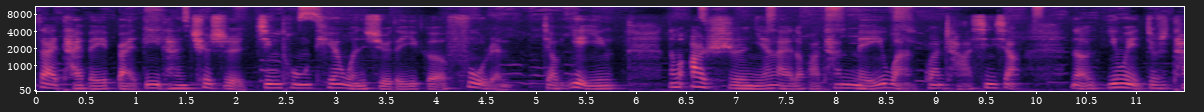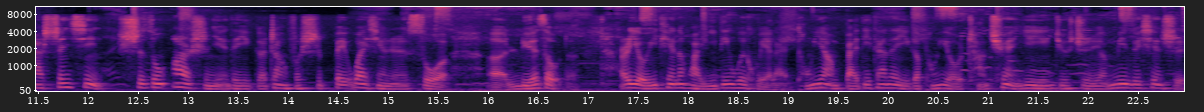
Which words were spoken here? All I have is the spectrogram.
在台北摆地摊却是精通天文学的一个富人，叫夜莺。那么二十年来的话，他每晚观察星象。那因为就是她深信失踪二十年的一个丈夫是被外星人所。呃，掠走的，而有一天的话一定会回来。同样，摆地摊的一个朋友常劝夜莺，就是要面对现实。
